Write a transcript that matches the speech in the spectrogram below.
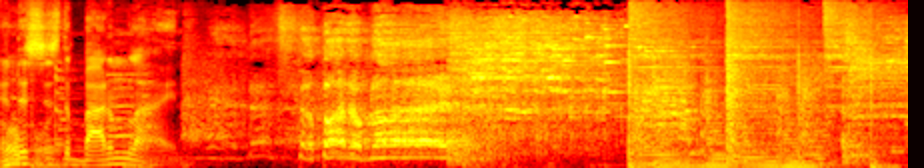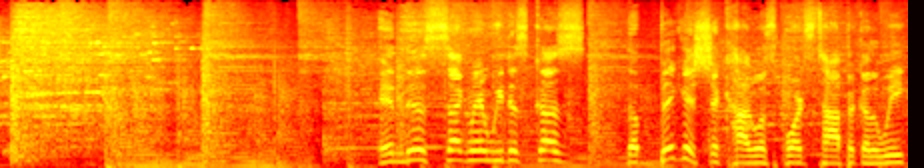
and Oh, this boy. is the bottom line. The bottom line. In this segment, we discuss the biggest Chicago sports topic of the week,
